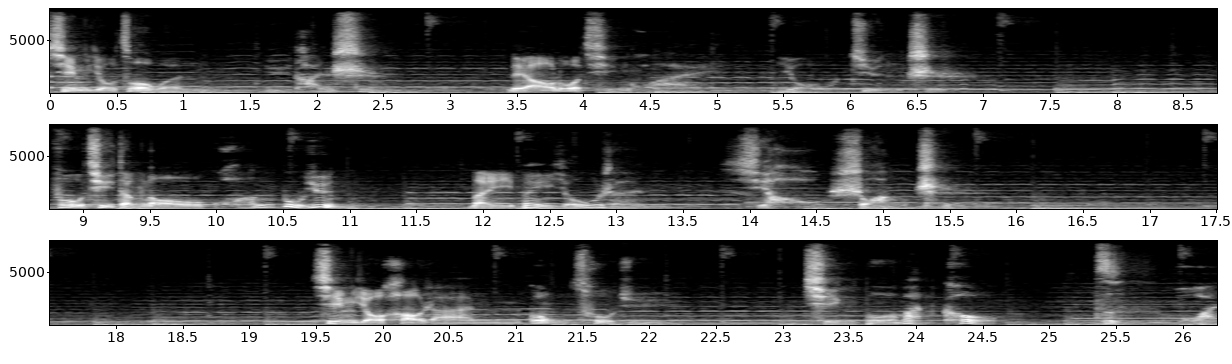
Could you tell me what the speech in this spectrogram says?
幸有作文与谈诗，了落情怀有君知。负气登楼狂步韵，每被游人笑双痴。幸有浩然共蹴鞠，清波漫扣自欢。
